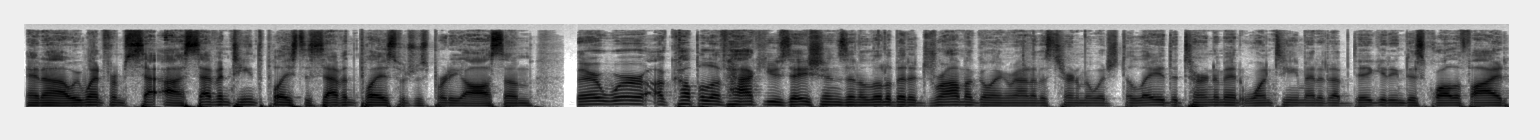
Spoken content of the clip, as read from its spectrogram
and uh, we went from se- uh, 17th place to seventh place, which was pretty awesome. There were a couple of accusations and a little bit of drama going around in this tournament, which delayed the tournament. One team ended up did getting disqualified.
